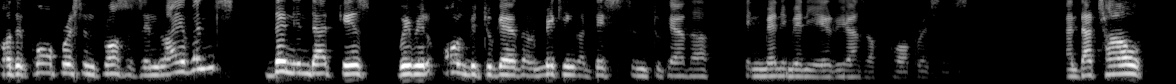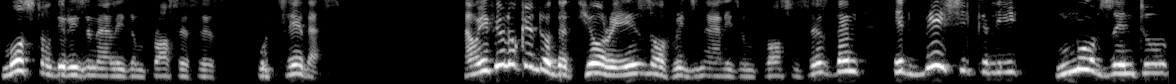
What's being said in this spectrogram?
or the cooperation process enlivens, then in that case, we will all be together making a decision together in many, many areas of cooperations. And that's how most of the regionalism processes would say this. Now, if you look into the theories of regionalism processes, then it basically moves into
